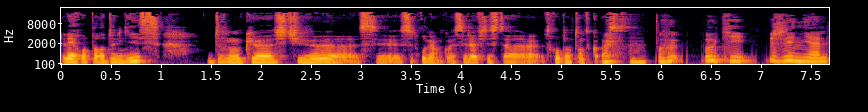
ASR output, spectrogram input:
l'aéroport de Nice. Donc, euh, si tu veux, c'est trop bien, quoi. C'est la fiesta, trop contente, quoi. ok, génial.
